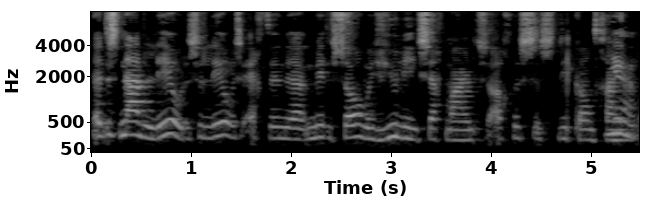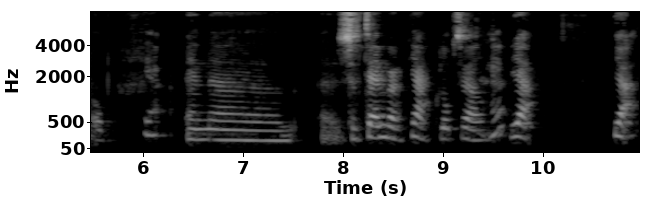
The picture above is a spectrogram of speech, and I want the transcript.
Ja, het is na de leeuw. Dus de leeuw is echt in de middenzomer, juli zeg maar. Dus augustus, die kant ga je Ja. op. Ja. En eh, eh, september, ja, klopt wel. Ja. ja.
